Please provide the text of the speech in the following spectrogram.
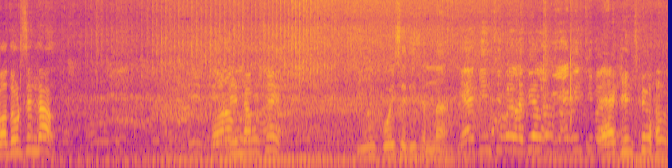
কত উঠছেন দাম? তিন দাম উঠছে? তিন কইছে দিছেন না। এক ইঞ্চি ভালো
